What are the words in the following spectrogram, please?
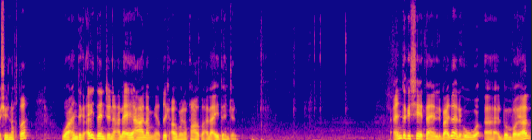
عشرين نقطة. وعندك أي dungeon على أي عالم يعطيك أربع نقاط على أي dungeon عندك الشيء الثاني اللي بعده اللي هو آه البومبويال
